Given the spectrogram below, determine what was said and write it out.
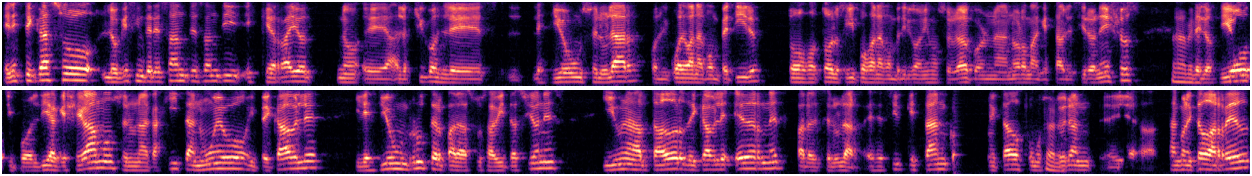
En este caso, lo que es interesante, Santi, es que Riot no, eh, a los chicos les, les dio un celular con el cual van a competir. Todos, todos los equipos van a competir con el mismo celular por una norma que establecieron ellos. Ah, se los dio tipo el día que llegamos en una cajita nuevo, impecable, y les dio un router para sus habitaciones y un adaptador de cable Ethernet para el celular. Es decir, que están conectados como si estuvieran, eh, están conectados a red,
